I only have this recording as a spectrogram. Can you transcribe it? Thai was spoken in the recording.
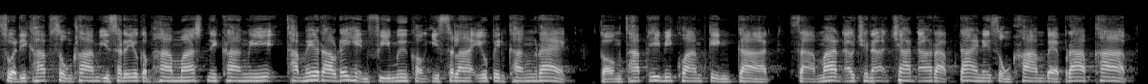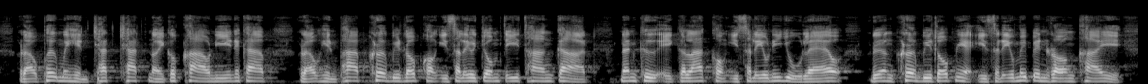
สวัสดีครับ สงครามอิสราเอลกับฮามาสในครั้งนี้ทำให้เราได้เห็นฝีมือของอิสราเอลเป็นครั้งแรก กองทัพที่มีความเก่งกาจสามารถเอาชนะชาติอาหรับได้ในสงครามแบบราบคาบ เราเพิ่งมาเห็นชัดๆหน่อยก็คราวนี้นะครับ เราเห็นภาพเครื่องบินรบของอิสราเอลโจมตีทางกาศ นั่นคือเอกลักษณ์ของอิสราเอลนี่อยู่แล้ว เรื่องเครื่องบินรบเนี่ยอิสราเอลไม่เป็นรองใคร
